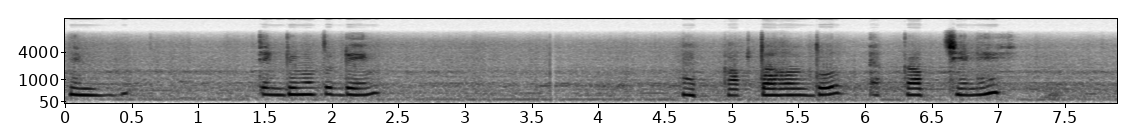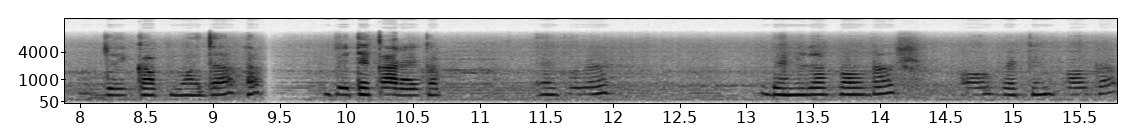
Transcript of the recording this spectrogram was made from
তিন, তিনটে মতো ডিম। এক কাপ তরল দুধ, এক কাপ চিনি, দুই কাপ ময়দা, দুই থেকে আড়াই কাপ এরপরে ভ্যানিলা পাউডার ও বেকিং পাউডার।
